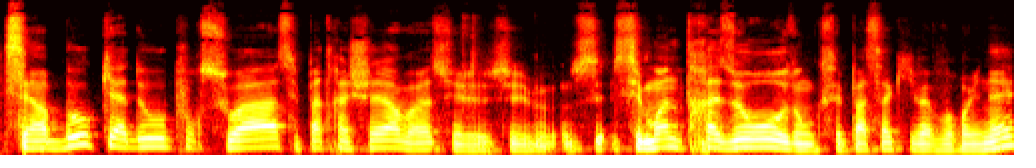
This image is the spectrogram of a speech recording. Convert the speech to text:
c'est un beau cadeau pour soi. C'est pas très cher, voilà, c'est moins de 13 euros, donc c'est pas ça qui va vous ruiner.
